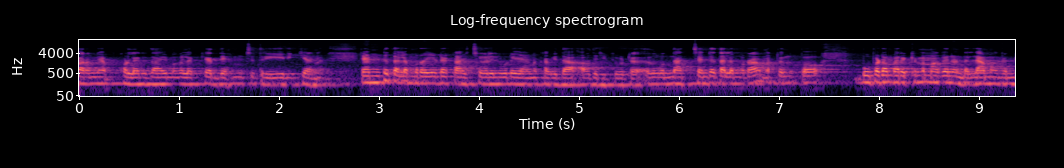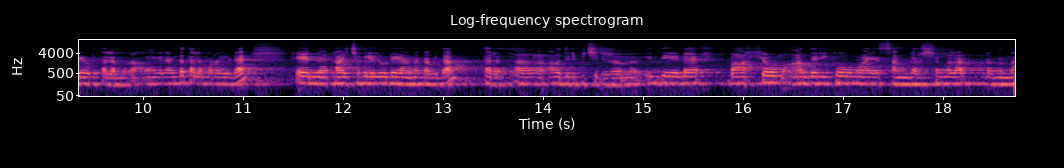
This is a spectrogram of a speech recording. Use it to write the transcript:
പറഞ്ഞ കൊള്ളരുതായ്മകളൊക്കെ അദ്ദേഹം ചിത്രീകരിക്കുകയാണ്. രണ്ട് തലമുറയുടെ കാഴ്ചകളിലൂടെയാണ് കവിത അവതരിക്കപ്പെട്ടത്. അത് ഒന്ന് അച്ഛന്റെ തലമുറ മറ്റൊന്നിപ്പോൾ ഭൂപടം വരയ്ക്കുന്ന മകനുണ്ടല്ലോ ആ മകന്റെ ഒരു തലമുറ. അങ്ങനെ രണ്ട് തലമുറയുടെ പിന്നെ കാഴ്ചകളിലൂടെയാണ് കവിത തര അവതരിപ്പിച്ചിട്ടുള്ളത് ഇന്ത്യയുടെ ബാഹ്യവും ആന്തരികവുമായ സംഘർഷങ്ങൾ അടങ്ങുന്ന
